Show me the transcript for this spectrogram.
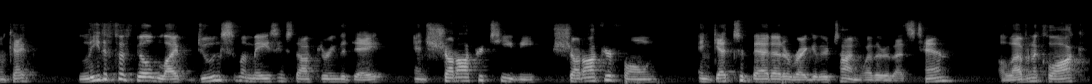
Okay? Lead a fulfilled life, doing some amazing stuff during the day, and shut off your TV, shut off your phone, and get to bed at a regular time, whether that's 10, 11 o'clock,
